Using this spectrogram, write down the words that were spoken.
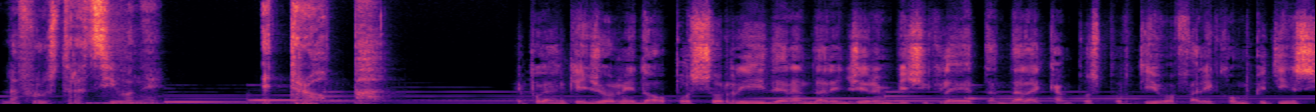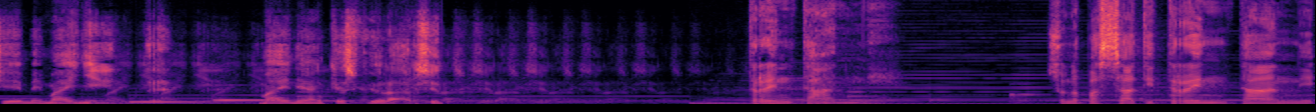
La frustrazione è troppa. E poi anche i giorni dopo sorridere, andare in giro in bicicletta, andare al campo sportivo, fare i compiti insieme, mai niente. Mai neanche sfiorarsi. Trent'anni sono passati trent'anni,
